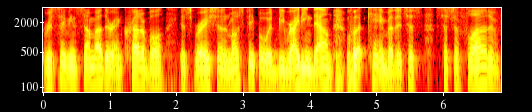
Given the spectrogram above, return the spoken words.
receiving some other incredible inspiration. And most people would be writing down what came, but it's just such a flood of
